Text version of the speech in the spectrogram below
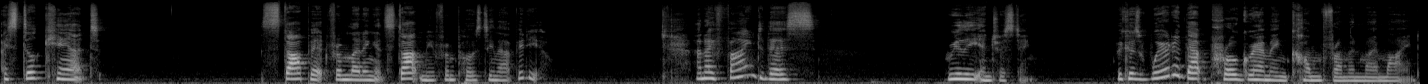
I still can't stop it from letting it stop me from posting that video. And I find this really interesting because where did that programming come from in my mind?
